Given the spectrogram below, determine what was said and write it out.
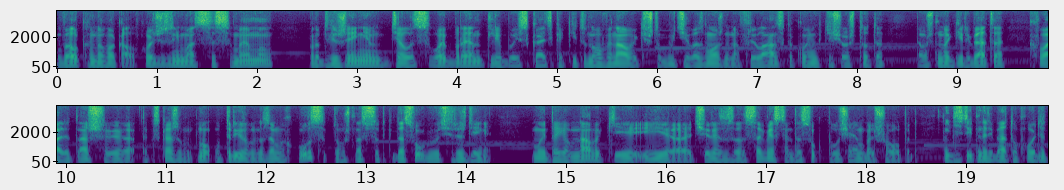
welcome на вокал. Хочешь заниматься СММом, продвижением, делать свой бренд, либо искать какие-то новые навыки, чтобы уйти, возможно, на фриланс какой-нибудь, еще что-то. Потому что многие ребята хвалят наши, так скажем, ну, утрированно назовем их курсы, потому что у нас все-таки досуговое учреждение. Мы даем навыки и э, через совместный досуг получаем большой опыт. И действительно, ребята уходят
